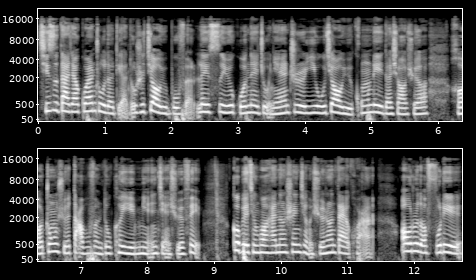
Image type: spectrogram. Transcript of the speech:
其次，大家关注的点都是教育部分，类似于国内九年制义务教育，公立的小学和中学大部分都可以免减学费，个别情况还能申请学生贷款。澳洲的福利。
